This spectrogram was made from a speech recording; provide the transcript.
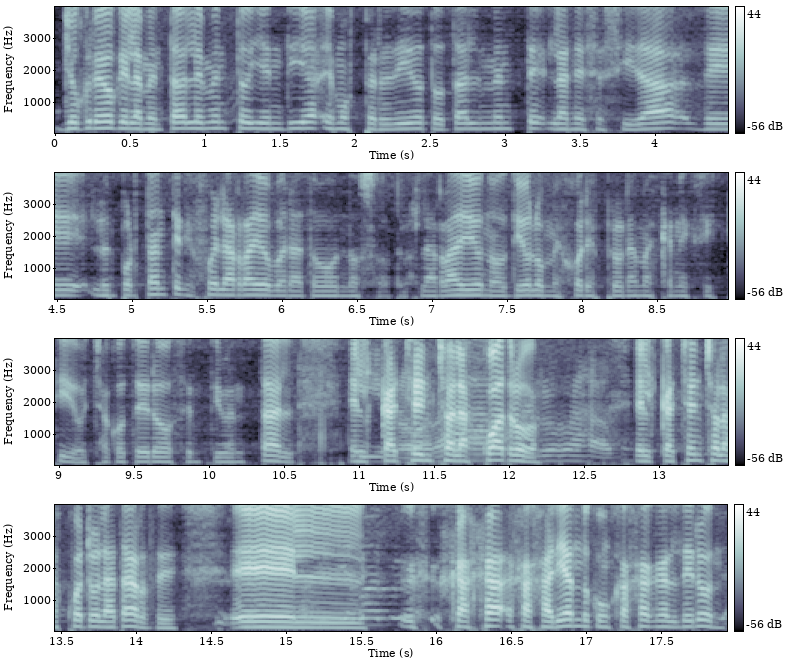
Yo creo que lamentablemente hoy en día hemos perdido totalmente la necesidad de lo importante que fue la radio para todos nosotros. La radio nos dio los mejores programas que han existido. Chacotero Sentimental, El Y Cachencho a las rodado, 4, rodado. El Cachencho a las 4 de la tarde, el jaja- Jajareando con Jaja Calderón.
